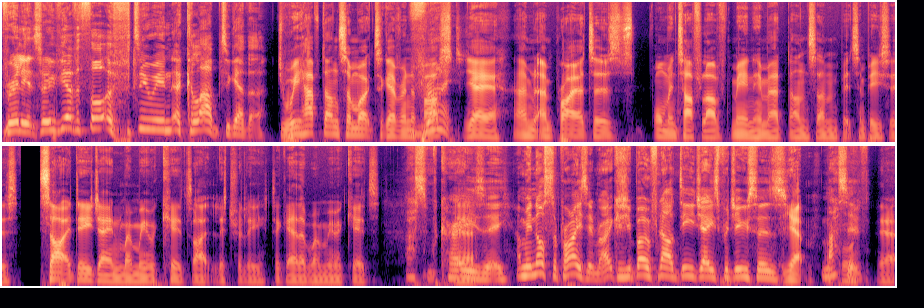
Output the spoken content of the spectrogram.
brilliant. So, have you ever thought of doing a collab together? We have done some work together in the Right. past. Yeah, yeah. And, and prior to forming Tough Love, me and him had done some bits and pieces. Started DJing when we were kids, like literally together when we were kids. That's crazy. I mean, not surprising, right? Because you're both now DJs, producers. Yep. Massive. Yeah.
